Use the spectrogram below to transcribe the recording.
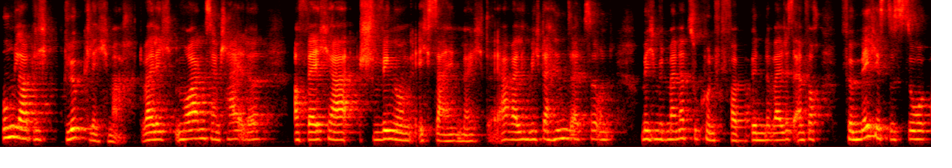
unglaublich glücklich macht, weil ich morgens entscheide, auf welcher Schwingung ich sein möchte, ja, weil ich mich da hinsetze und mich mit meiner Zukunft verbinde, weil das einfach für mich ist es so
